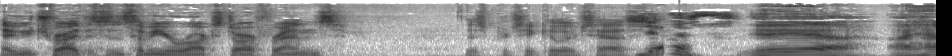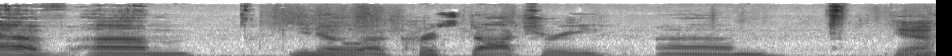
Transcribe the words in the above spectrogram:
have you tried this in some of your rock star friends this particular test? Yes. Yeah yeah. I have. Um, you know uh, chris daughtry um, yeah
